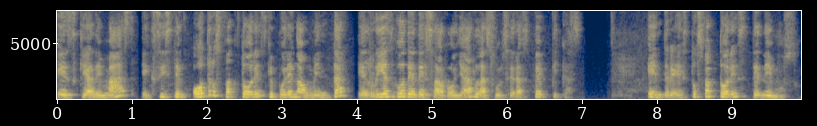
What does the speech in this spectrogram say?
Es que además existen otros factores que pueden aumentar el riesgo de desarrollar las úlceras pépticas. Entre estos factores tenemos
